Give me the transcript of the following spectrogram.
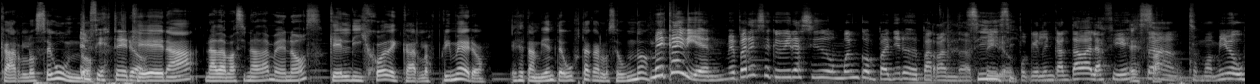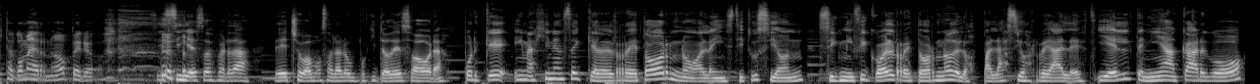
Carlos II. El fiestero. Que era nada más y nada menos que el hijo de Carlos I. ¿Este también te gusta, Carlos II? Me cae bien. Me parece que hubiera sido un buen compañero de parranda. Sí, pero porque le encantaba la fiesta. Como a mí me gusta comer, ¿no? Pero. Sí, sí, eso es verdad. De hecho, vamos a hablar un poquito de eso ahora. Porque imagínense que el retorno a la institución significó el retorno de los palacios reales. Y él tenía a cargo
